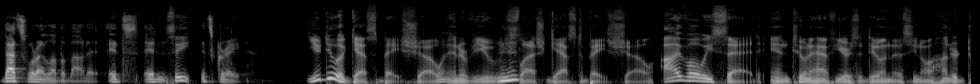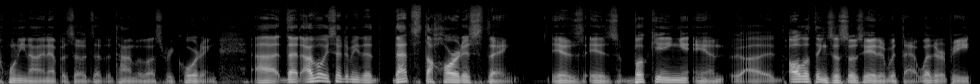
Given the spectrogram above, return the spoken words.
that's what I love about it. It's and See- it's great. You do a guest based show, an interview Mm-hmm. slash guest based show. I've always said in two and a half years of doing this, you know, 129 episodes at the time of us recording, uh, that I've always said to me that that's the hardest thing is is booking and uh, all the things associated with that, whether it be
